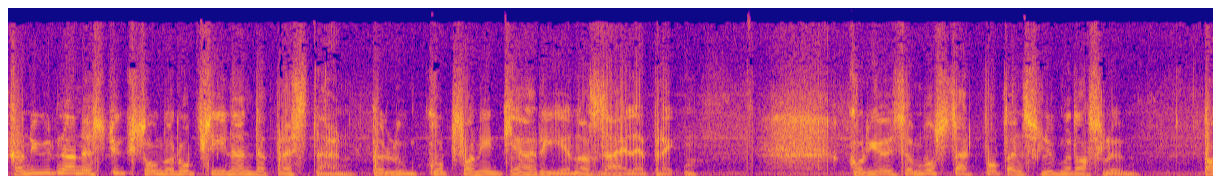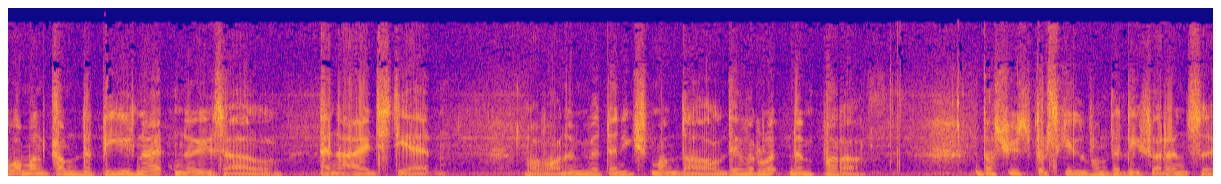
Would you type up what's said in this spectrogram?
Kan u naar een stuk zonder opzien aan de pres staan. Een loemkot van in het jaar hier, als. Curieuze mosterdpot en slummer als slum. Allemaal kan de pier naar het neus halen en uitstijten. Maar van hem er niks mandaal, die verlukt een para. Dat is juist het verschil van de differentie.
